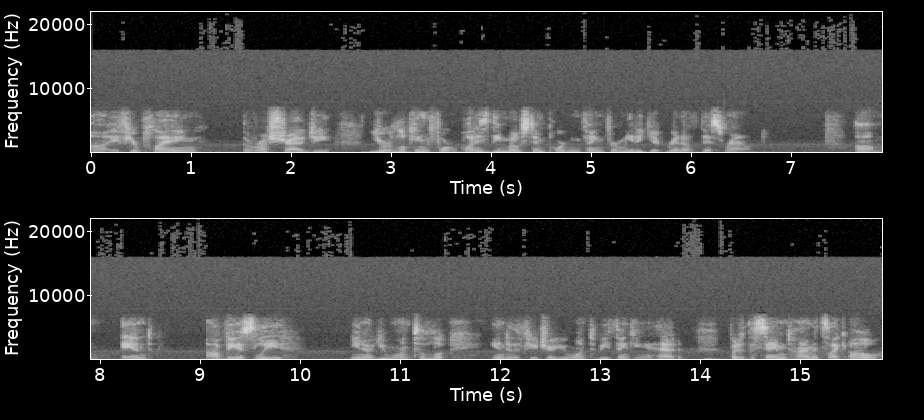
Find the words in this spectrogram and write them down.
uh, if you're playing the rush strategy, you're looking for what is the most important thing for me to get rid of this round. Um, and obviously, you know, you want to look into the future, you want to be thinking ahead, but at the same time, it's like, oh,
